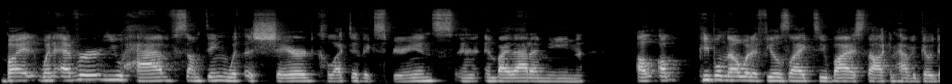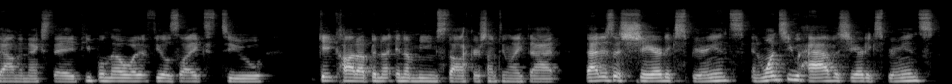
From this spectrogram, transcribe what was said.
But whenever you have something with a shared collective experience, and, and by that I mean, I'll, I'll, people know what it feels like to buy a stock and have it go down the next day. People know what it feels like to get caught up in a, in a meme stock or something like that. That is a shared experience. And once you have a shared experience,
